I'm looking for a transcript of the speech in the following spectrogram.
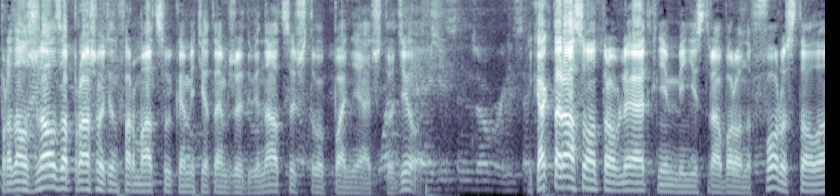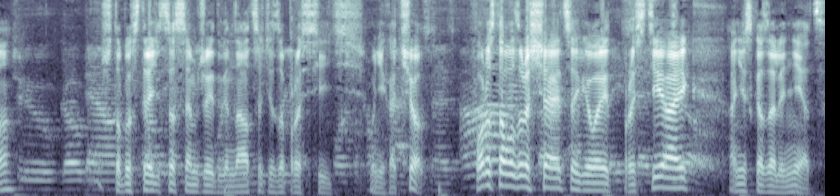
продолжал запрашивать информацию комитета МЖ-12, чтобы понять, что делать. И как-то раз он отправляет к ним министра обороны Форестала, чтобы встретиться с МЖ-12 и запросить у них отчет. Форестал возвращается и говорит, прости, Айк, они сказали нет.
